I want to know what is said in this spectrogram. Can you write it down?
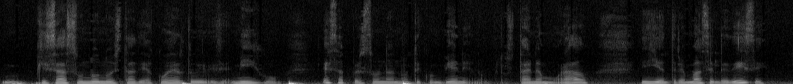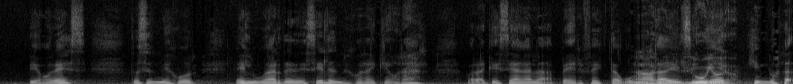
mm, quizás uno no está de acuerdo y dice, mi hijo, esa persona no te conviene, ¿no? pero está enamorado y entre más se le dice, peor es. Entonces mejor, en lugar de decirles, mejor hay que orar para que se haga la perfecta voluntad del Señor y no la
